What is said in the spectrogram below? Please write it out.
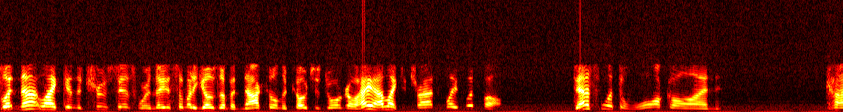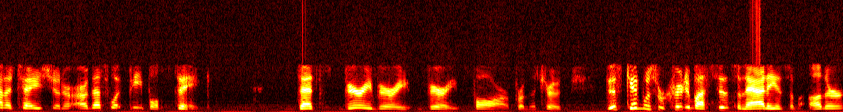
but not like in the true sense where they somebody goes up and knocks on the coach's door, and go, "Hey, I'd like to try to play football." That's what the walk on connotation, or, or that's what people think. That's very, very, very far from the truth. This kid was recruited by Cincinnati and some other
